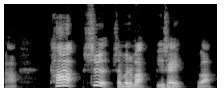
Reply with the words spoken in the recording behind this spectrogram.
啊。他是什么什么比谁是吧？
